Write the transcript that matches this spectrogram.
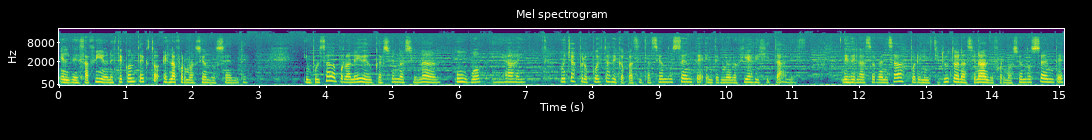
El desafío en este contexto es la formación docente. Impulsado por la Ley de Educación Nacional, hubo y hay muchas propuestas de capacitación docente en tecnologías digitales, desde las organizadas por el Instituto Nacional de Formación Docente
